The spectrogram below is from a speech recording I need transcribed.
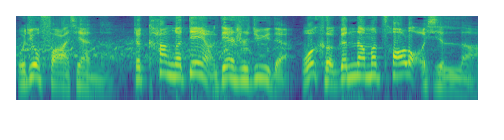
我就发现呢，这看个电影电视剧的，我可跟他们操老心了。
